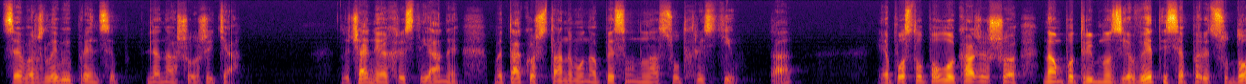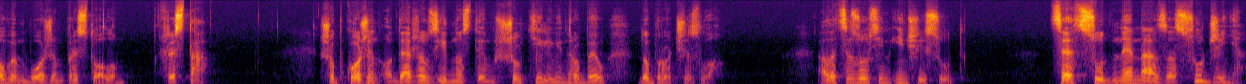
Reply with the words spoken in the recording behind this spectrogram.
це важливий принцип для нашого життя. Звичайно, як християни, ми також станемо написано на суд Христів. Так? І апостол Павло каже, що нам потрібно з'явитися перед судовим Божим престолом Христа, щоб кожен одержав згідно з тим, що в тілі він робив добро чи зло. Але це зовсім інший суд. Це суд не на засудження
